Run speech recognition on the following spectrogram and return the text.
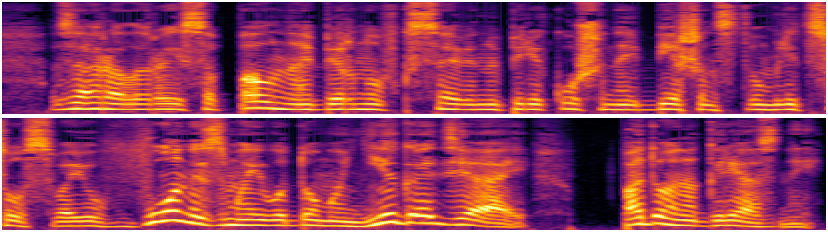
— заорала Раиса Павловна, обернув к Савину перекушенное бешенством лицо свое. «Вон из моего дома, негодяй! Подонок грязный!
